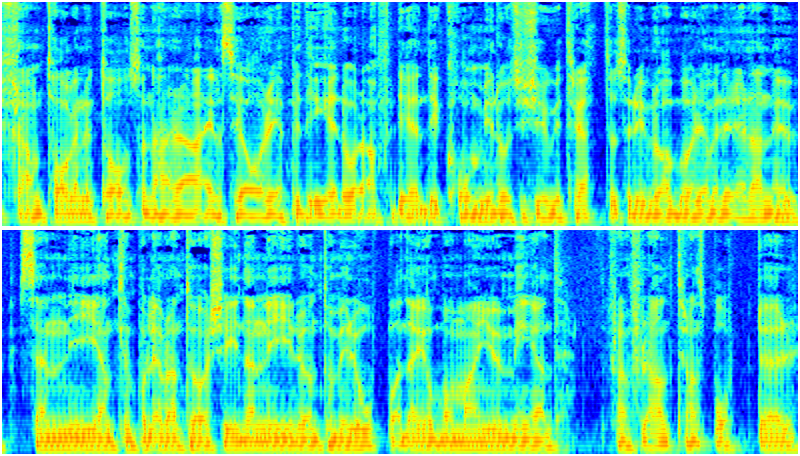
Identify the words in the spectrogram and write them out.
framtagandet av sådana här LCA och EPD. Då, då, för det, det kommer ju då till 2030 så det är bra att börja med det redan nu. Sen egentligen på leverantörssidan i, runt om i Europa, där jobbar man ju med framförallt transporter,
